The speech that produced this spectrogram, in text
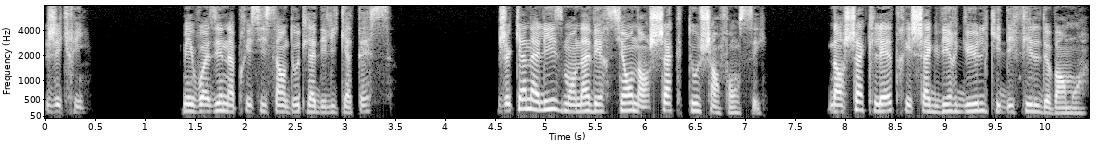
j'écris. Mes voisines apprécient sans doute la délicatesse. Je canalise mon aversion dans chaque touche enfoncée, dans chaque lettre et chaque virgule qui défile devant moi.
